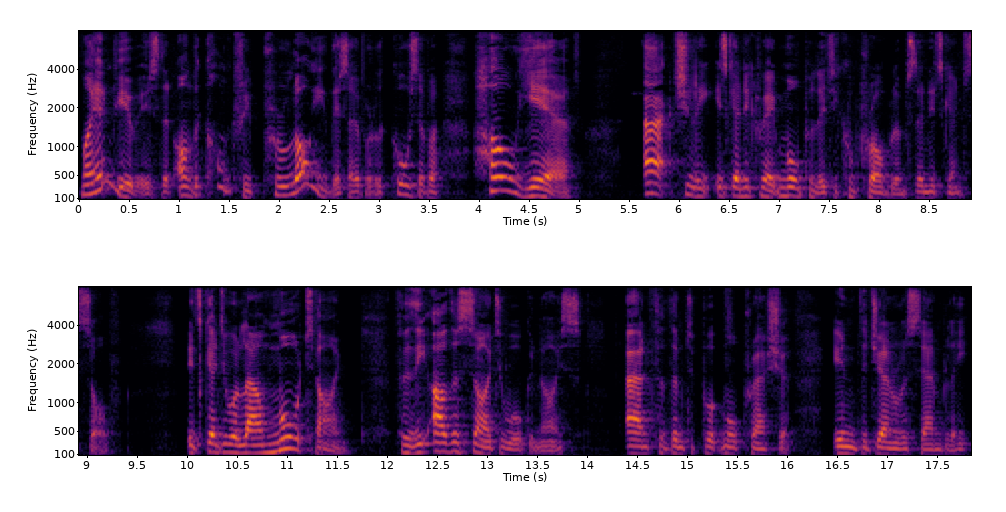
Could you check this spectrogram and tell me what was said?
My own view is that, on the contrary, prolonging this over the course of a whole year actually is going to create more political problems than it's going to solve. It's going to allow more time for the other side to organise and for them to put more pressure in the General Assembly,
